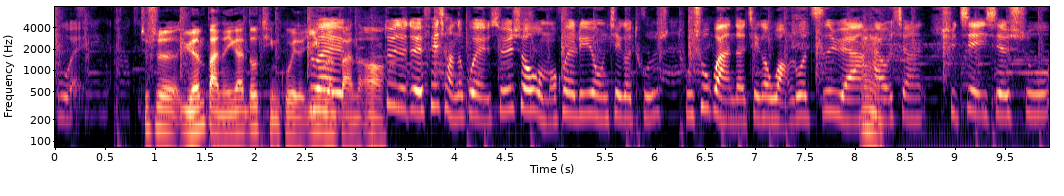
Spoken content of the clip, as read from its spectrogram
贵。就是原版的应该都挺贵的，英文版的啊。对对对，非常的贵，所以说我们会利用这个图图书馆的这个网络资源，还有像去借一些书。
